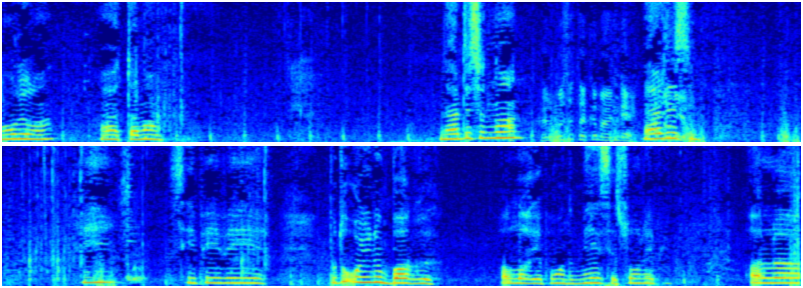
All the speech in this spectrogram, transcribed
Ne oluyor lan? Ha tamam. Neredesin lan? Kırmızı takım önde. Neredesin? SPV'yi. Bu da oyunun bug'ı. Allah yapamadım. Neyse sonra yapayım. Allah.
